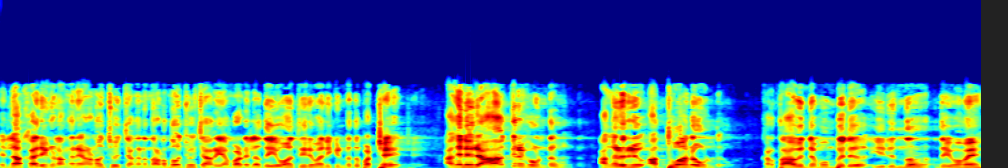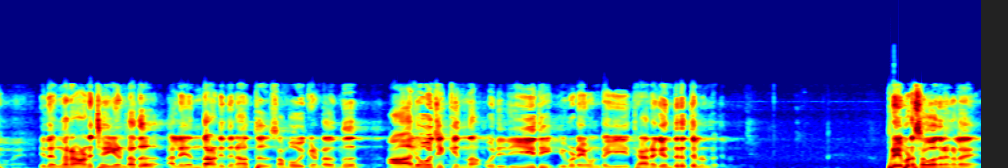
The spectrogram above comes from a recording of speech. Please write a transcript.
എല്ലാ കാര്യങ്ങളും അങ്ങനെയാണോ ചോദിച്ചാൽ അങ്ങനെ നടന്നോ ചോദിച്ചാൽ അറിയാൻ പാടില്ല ദൈവമാണ് തീരുമാനിക്കേണ്ടത്. പക്ഷേ അങ്ങനെ ഒരു ആഗ്രഹമുണ്ട് അങ്ങനെ ഒരു അധ്വാനമുണ്ട് കർത്താവിന്റെ മുമ്പിൽ ഇരുന്ന് ദൈവമേ ഇതെങ്ങനെയാണ് ചെയ്യേണ്ടത്? അല്ലെ എന്താണ് ഇതിനകത്ത് സംഭവിക്കേണ്ടതെന്ന് ആലോചിക്കുന്ന ഒരു രീതി ഇവിടെയുണ്ട് ഈ ധ്യാന കേന്ദ്രത്തിലുണ്ട്. പ്രിയപ്പെട്ട സഹോദരങ്ങളെ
